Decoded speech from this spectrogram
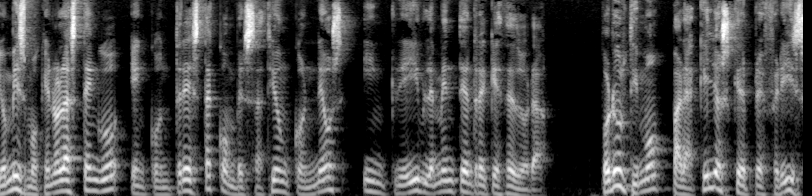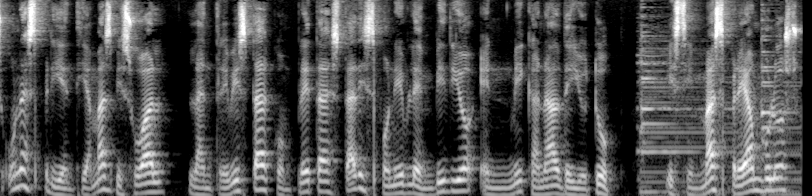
yo mismo que no las tengo, encontré esta conversación con Neos increíblemente enriquecedora. Por último, para aquellos que preferís una experiencia más visual, la entrevista completa está disponible en vídeo en mi canal de YouTube. Y sin más preámbulos,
